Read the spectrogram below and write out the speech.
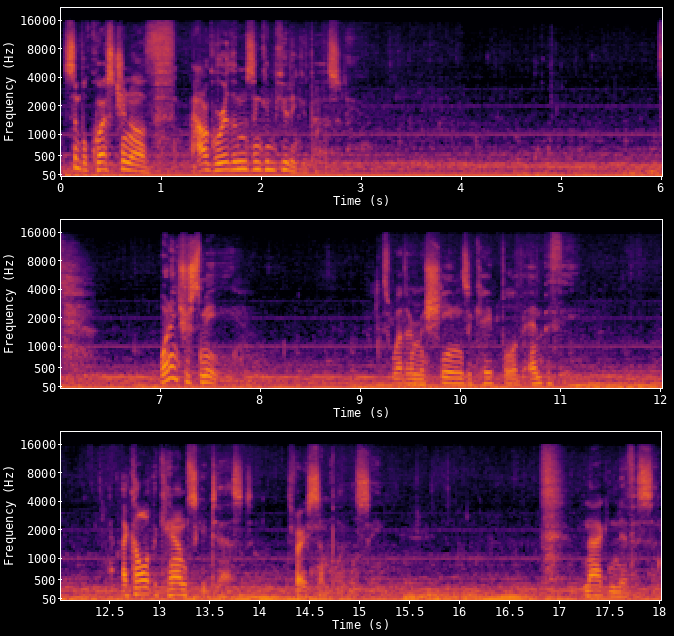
Simple question of algorithms and computing capacity. What interests me is whether machines are capable of empathy. I call it the Kamski test. It's very simple, you'll see. Magnificent,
